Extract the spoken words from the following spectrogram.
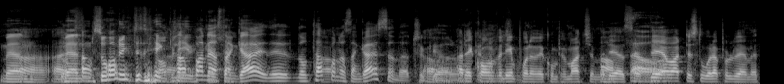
Men, Ja, ja. men så har det inte De direkt blivit. tappar nästan. Gais- de tappar nästan Gaisen där tycker jag. Ja, det kommer väl in på när vi kommer till matchen, men Ja. det, så Ja. det har varit det stora problemet.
